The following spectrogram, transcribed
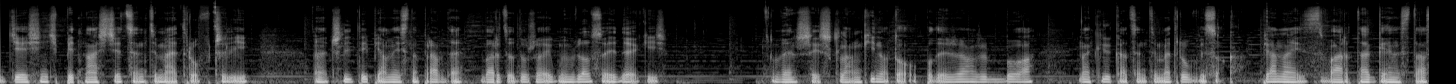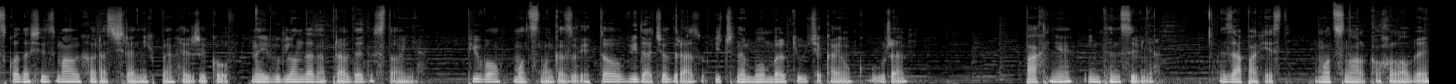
10-15 cm, czyli, e, czyli tej piany jest naprawdę bardzo dużo. Jakbym wlał sobie do jakiejś węższej szklanki, no to podejrzewam, żeby była na kilka centymetrów wysoka. Piana jest zwarta, gęsta, składa się z małych oraz średnich pęcherzyków, no i wygląda naprawdę dostojnie. Piwo mocno gazuje, to widać od razu. Liczne bąbelki uciekają ku górze. Pachnie intensywnie. Zapach jest mocno alkoholowy,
